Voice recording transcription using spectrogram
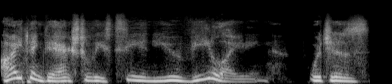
I think they actually see in UV lighting, which is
